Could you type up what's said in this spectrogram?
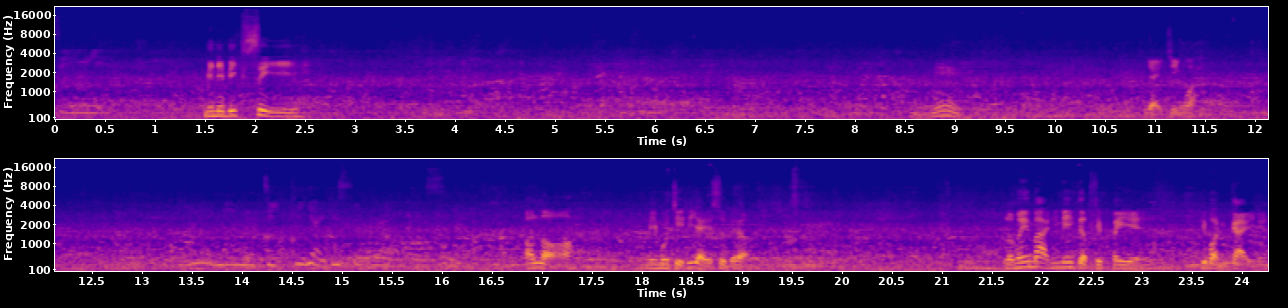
ซีมินิบิ๊กซีใหญ่จริงว่ะ มีโมจิที่ใหญ่ที่สุดในเอเชียอ๋อเหรอ มีมูจิที่ใหญ่ที่สุดด้วยเหรอ เราไม่มาที่นี่เกือบสิบปีนะที่บ่อนไก่เนี่ย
